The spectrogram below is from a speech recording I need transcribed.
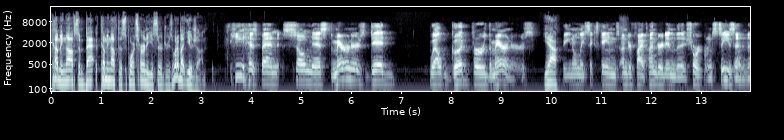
coming off some back, coming off the sports hernia surgeries. What about you, John? He has been so missed. The Mariners did well, good for the Mariners yeah. Being only six games under 500 in the shortened season.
